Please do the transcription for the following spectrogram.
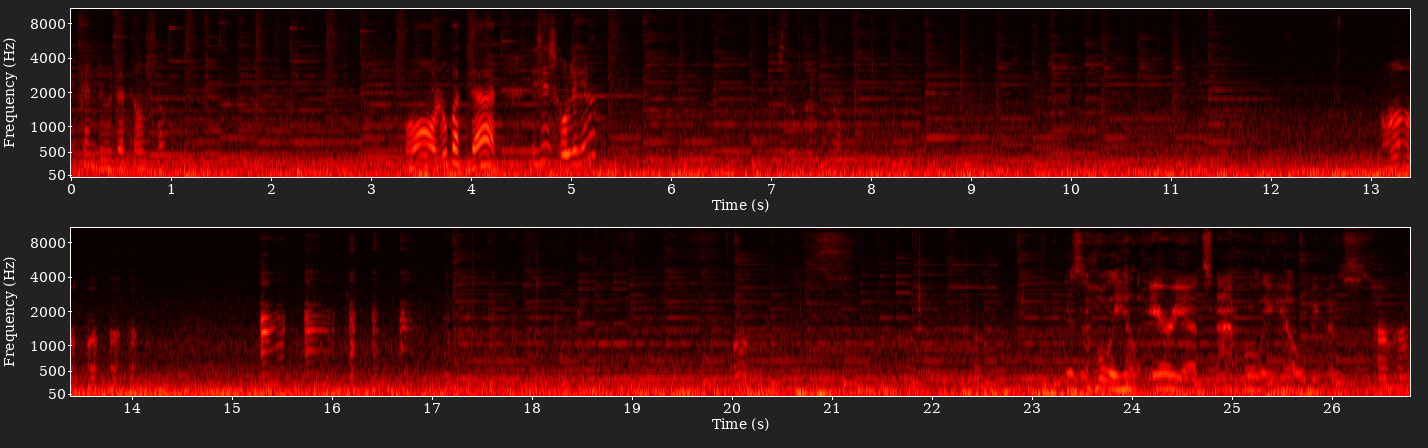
you can do that also. Oh, look at that. This is Holy Hill. Just look like that. Oh, oh, oh, oh. Ah, ah, ah, ah, ah. Oh. This is Holy Hill area. It's not Holy Hill because Uh huh.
